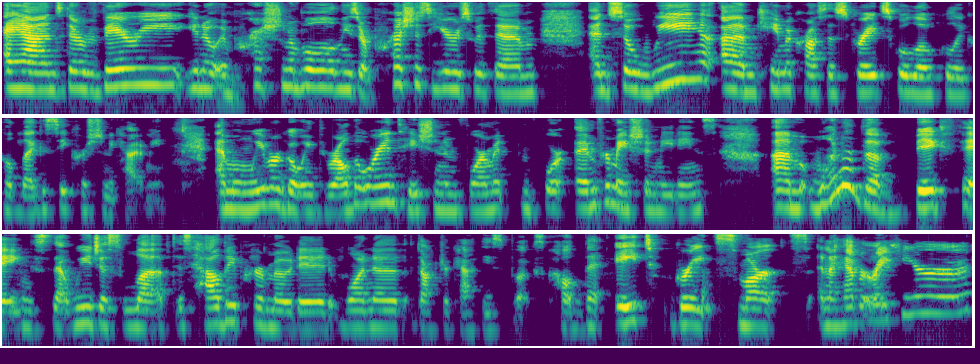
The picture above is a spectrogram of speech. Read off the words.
and they're very you know impressionable and these are precious years with them. And so we um, came across this great school locally called legacy christian academy. And when we were going through all the orientation inform- information meetings um, one of the big things that we just loved is how they promoted one of dr kathy's books called the eight great smarts. And i have it right here.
